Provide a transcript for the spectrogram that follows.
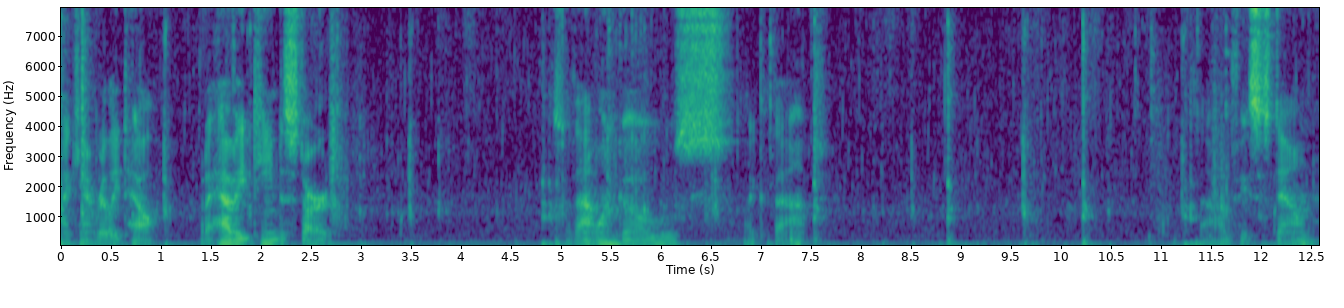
I can't really tell, but I have 18 to start. So that one goes like that. That one faces down.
